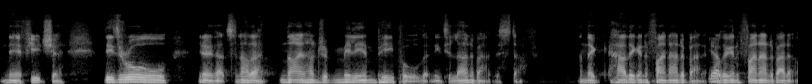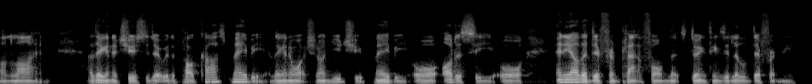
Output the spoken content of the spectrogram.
near future. These are all, you know, that's another 900 million people that need to learn about this stuff. And they, how are they going to find out about it? Yep. Well, they're going to find out about it online. Are they going to choose to do it with a podcast? Maybe. Are they going to watch it on YouTube? Maybe. Or Odysee or any other different platform that's doing things a little differently.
